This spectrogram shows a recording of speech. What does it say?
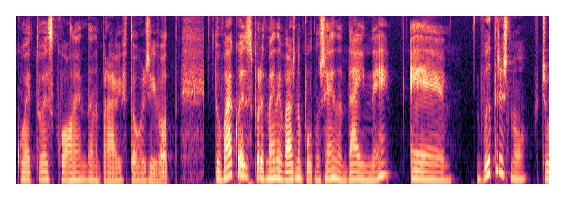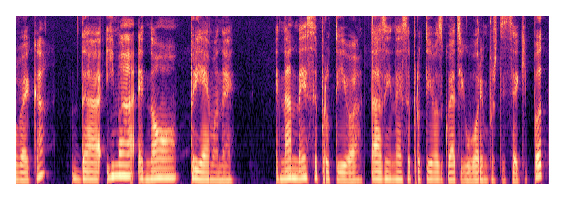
което е склонен да направи в този живот. Това, което според мен е важно по отношение на да и не, е вътрешно в човека да има едно приемане, една несъпротива, тази несъпротива, за която си говорим почти всеки път,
